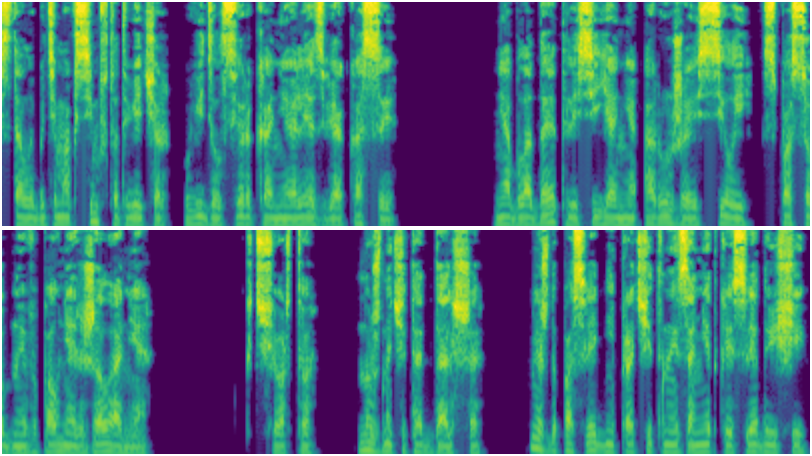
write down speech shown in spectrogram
Стало быть, и Максим в тот вечер увидел сверкание лезвия косы. Не обладает ли сияние оружия силой, способной выполнять желания? К черту. Нужно читать дальше. Между последней прочитанной заметкой и следующей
